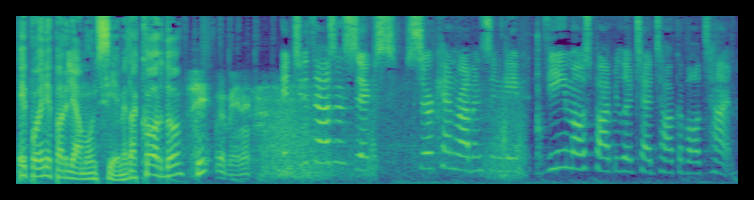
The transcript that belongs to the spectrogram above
e poi ne parliamo insieme, d'accordo? Sì, va bene. In 2006, Sir Ken Robinson gave the most popular TED Talk of all time.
